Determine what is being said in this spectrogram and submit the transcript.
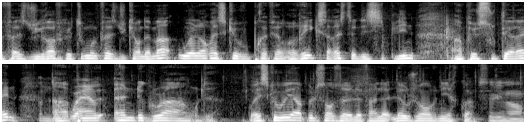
fasse du graphe, que tout le monde fasse du kendama, ou alors est-ce que vous préféreriez que ça reste des disciplines un peu souterraines, un peu underground? Est-ce que vous voyez un peu le sens, de, le- enfin, là, là où je veux en venir quoi? Absolument.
